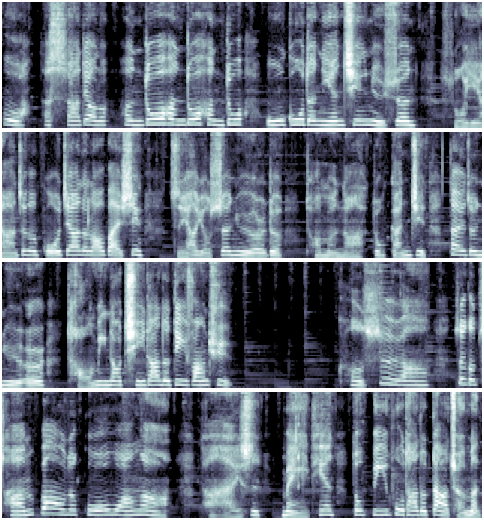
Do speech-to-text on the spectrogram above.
哇，他杀掉了很多很多很多无辜的年轻女生。所以啊，这个国家的老百姓只要有生女儿的，他们呐都赶紧带着女儿逃命到其他的地方去。可是啊。这个残暴的国王啊，他还是每天都逼迫他的大臣们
